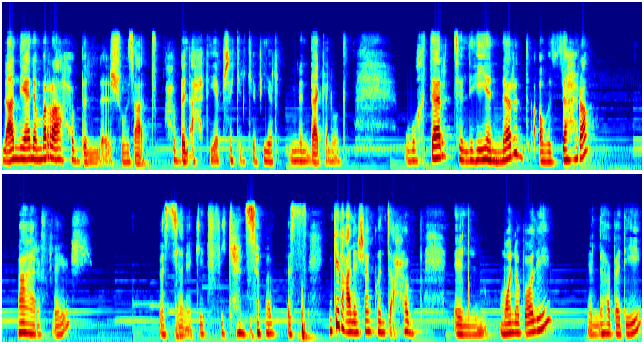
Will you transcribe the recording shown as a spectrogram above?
لأني أنا مرة أحب الشوزات أحب الأحذية بشكل كبير من ذاك الوقت. واخترت اللي هي النرد أو الزهرة. ما أعرف ليش بس يعني أكيد في كان سبب. بس يمكن علشان كنت أحب المونوبولي اللعبة دي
